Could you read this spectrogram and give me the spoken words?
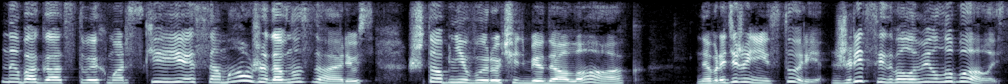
«На богатство их морские я и сама уже давно зарюсь, чтоб не выручить бедолаг». На протяжении истории жрица едва уме улыбалась,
